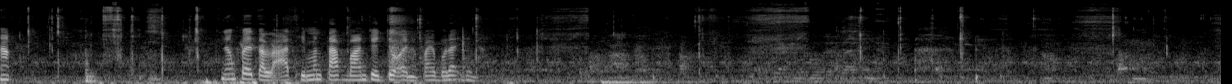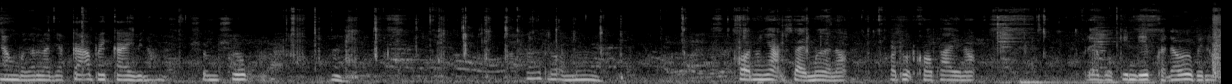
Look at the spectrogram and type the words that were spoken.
ฮัก ยังไปตลาดที่มันตับหวานจ่อยๆนะไปบ่ได้เลยนะยังบ่ทันละยากกล้าไปไกลพี่น้องชุบชุบข้าวตัวมือขออนุญาตใส่มือเนาะขอโทษขออภัยเนาะได้บอกกินดิบกันเด้อพี่น้อง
